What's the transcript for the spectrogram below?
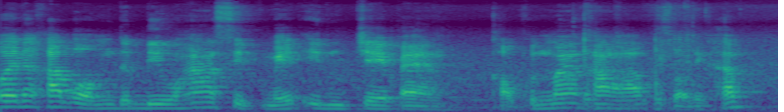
ด้วยนะครับผม W50 Made in Japan ขอบคุณมากครับ สวัสดีครับ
